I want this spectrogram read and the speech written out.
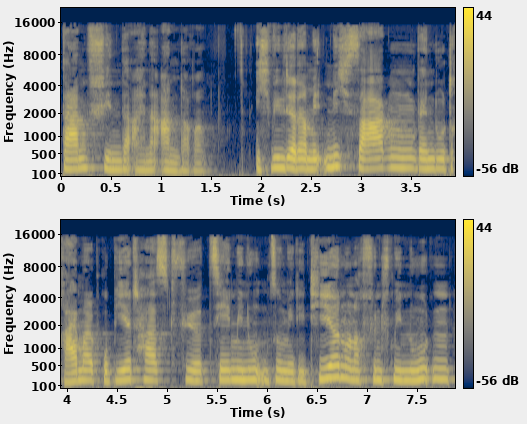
dann finde eine andere. Ich will dir damit nicht sagen, wenn du dreimal probiert hast, für zehn Minuten zu meditieren und nach fünf Minuten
